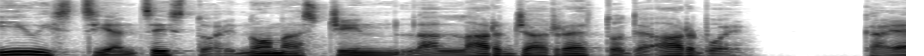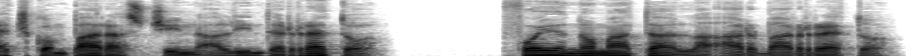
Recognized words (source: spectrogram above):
Iuj sciencistoi nomas cin la larga reto de arboi, cae ec comparas cin al interreto, foie nomata la arbarreto. reto.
